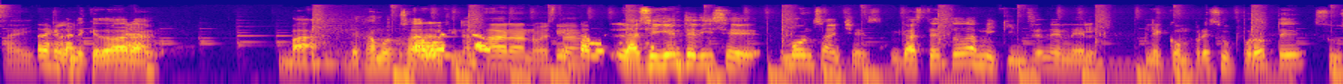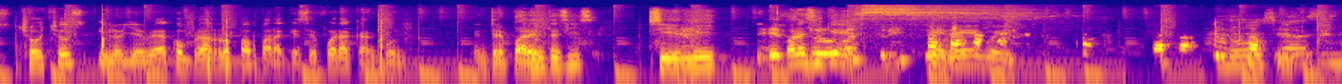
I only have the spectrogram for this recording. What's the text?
Ay. ¿dónde quedó Ara? Va, dejamos a Ara al final. No está. La siguiente dice, Mon Sánchez, gasté toda mi quincena en él. Le compré su prote, sus chochos y lo llevé a comprar ropa para que se fuera a Cancún. Entre paréntesis, sin mí. Es Ahora sí que se ve, güey. No, o sea, sí,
